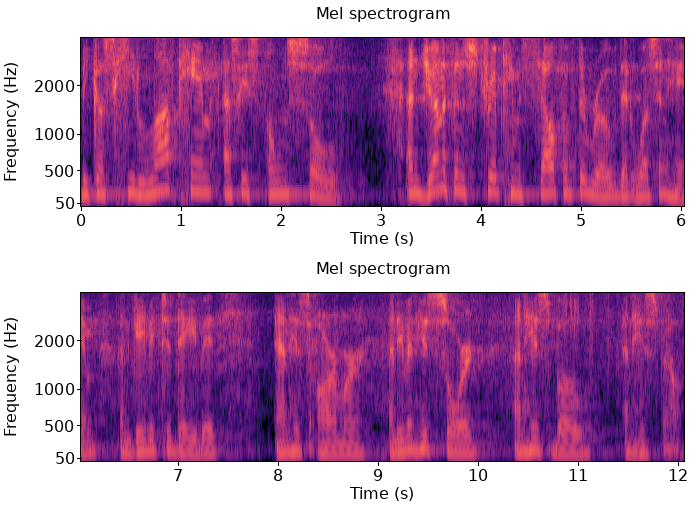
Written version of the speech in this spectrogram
because he loved him as his own soul. And Jonathan stripped himself of the robe that was in him and gave it to David and his armor and even his sword and his bow and his belt.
